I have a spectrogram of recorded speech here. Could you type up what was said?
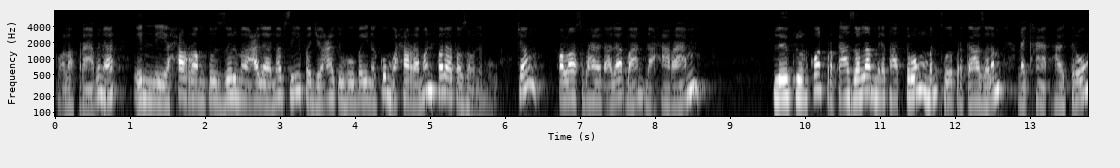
ព្រះអល់ឡោះប្រាប់ណាអ៊ីននីហារ៉ាំទុស៊ុលម៉ាអាឡាណាហ្វស៊ីហ្វាជអាលទូហ៊ូបៃណាគុមហារ៉ាម៉ាន់ហ្វាឡាតាហ្សូលមូអញ្ចឹងអល់ឡោះសុបហានតាឡាបានដាក់ហារ៉ាមលើខ្លួនគាត់ប្រការហ្សូលមមានន័យថាទ្រង់មិនធ្វើប្រការហ្សូលមដែលខាតហើយទ្រង់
